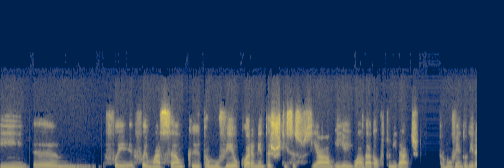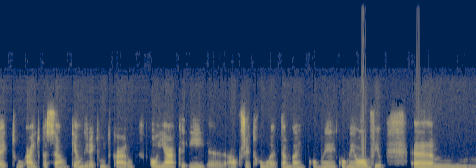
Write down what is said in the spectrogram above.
e um, foi, foi uma ação que promoveu claramente a justiça social e a igualdade de oportunidades, promovendo o direito à educação, que é um direito muito caro ao IAC e uh, ao projeto Rua também, como é, como é óbvio, um,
